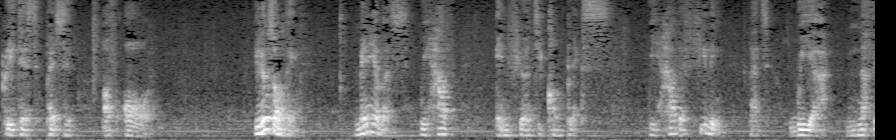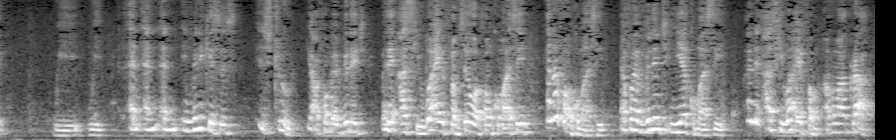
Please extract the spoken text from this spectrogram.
greatest person of all. You know something? Many of us, we have inferiority complex. We have a feeling that we are nothing. We, we, and, and, and in many cases, it's true. You are from a village, When they ask you, where are you from? Say, oh, from Kumasi. You're not from Kumasi. You're from a village near Kumasi. When they ask you, where are you from? I'm from Accra.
